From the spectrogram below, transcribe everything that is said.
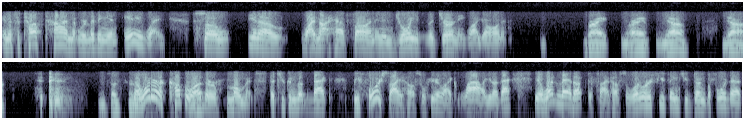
and it's a tough time that we're living in anyway. So you know, why not have fun and enjoy the journey while you're on it? Right, right. Yeah. Yeah. So true. Now, what are a couple Mhm. other moments that you can look back before Side Hustle? where You're like, wow, you know that, you know, what led up to Side Hustle? What were a few things you've done before that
